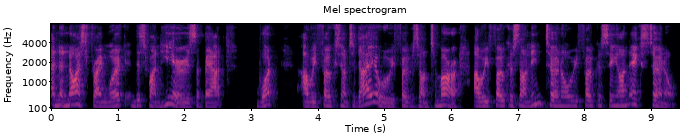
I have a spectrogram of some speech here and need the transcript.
and a nice framework, and this one here is about what are we focusing on today or are we focused on tomorrow? Are we focused on internal or are we focusing on external?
